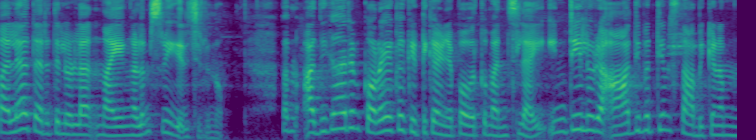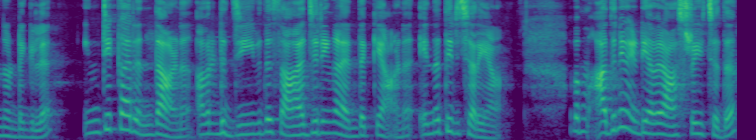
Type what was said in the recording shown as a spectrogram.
പല തരത്തിലുള്ള നയങ്ങളും സ്വീകരിച്ചിരുന്നു. അപ്പം അധികാരം കുറേയൊക്കെ കിട്ടിക്കഴിഞ്ഞപ്പോൾ അവർക്ക് മനസ്സിലായി ഇന്ത്യയിൽ ഒരു ആധിപത്യം സ്ഥാപിക്കണം എന്നുണ്ടെങ്കിൽ ഇന്ത്യക്കാരെന്താണ് അവരുടെ ജീവിത സാഹചര്യങ്ങൾ എന്തൊക്കെയാണ് എന്ന് തിരിച്ചറിയണം. അപ്പം അതിനുവേണ്ടി അവർ ആശ്രയിച്ചത്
